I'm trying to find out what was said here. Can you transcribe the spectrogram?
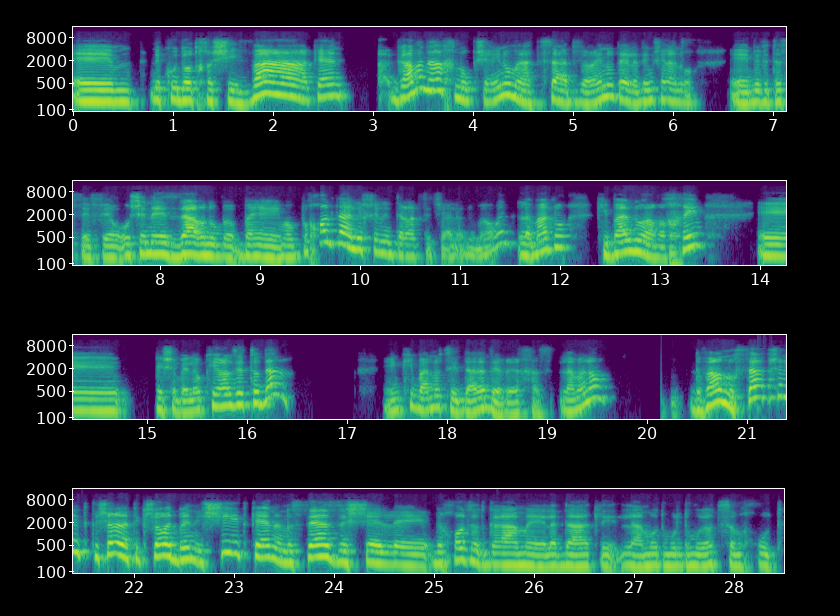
אמ, נקודות חשיבה, כן, גם אנחנו, כשהיינו מהצד וראינו את הילדים שלנו בבית הספר, או שנעזרנו בהם, או בכל תהליך של אינטראקציה שהיה לנו מההורים, למדנו, קיבלנו ערכים, אה, ושווה להוקיר על זה תודה. אם קיבלנו צידה לדרך, אז למה לא? דבר נוסף שמתקשר אל התקשורת בין אישית, כן, הנושא הזה של אה, בכל זאת גם לדעת לעמוד מול דמויות סמכות,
